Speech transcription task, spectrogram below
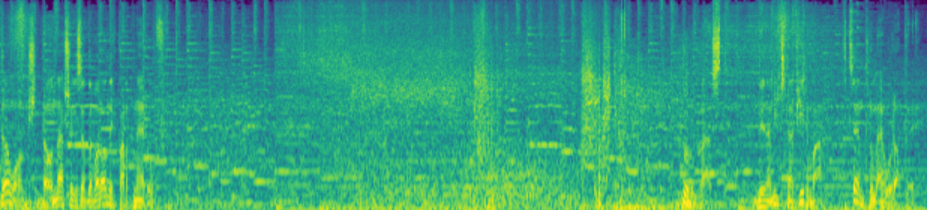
Dołącz do naszych zadowolonych partnerów. Turplast. Dynamiczna firma w centrum Europy.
